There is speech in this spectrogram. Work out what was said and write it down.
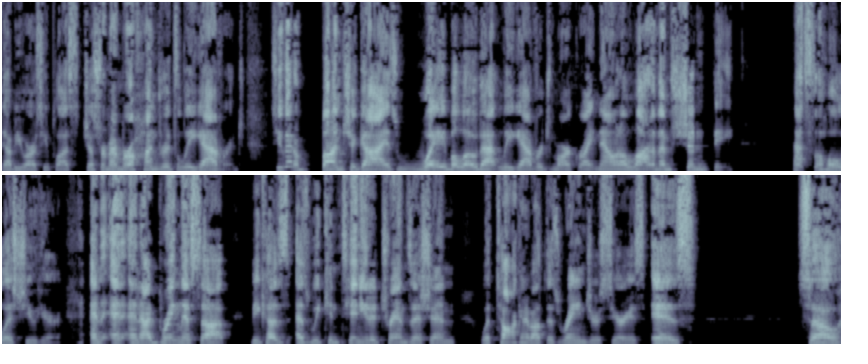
WRC plus, just remember a hundredth league average. So you got a bunch of guys way below that league average mark right now, and a lot of them shouldn't be. That's the whole issue here. And, and, and I bring this up because as we continue to transition with talking about this Rangers series is so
